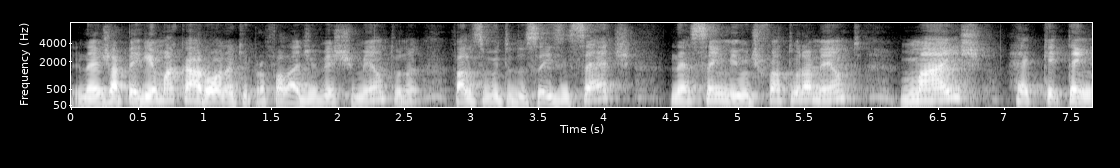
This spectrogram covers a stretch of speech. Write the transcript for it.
né? já peguei uma carona aqui para falar de investimento, né? fala-se muito do 6 em 7, né? 100 mil de faturamento, mas tem,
